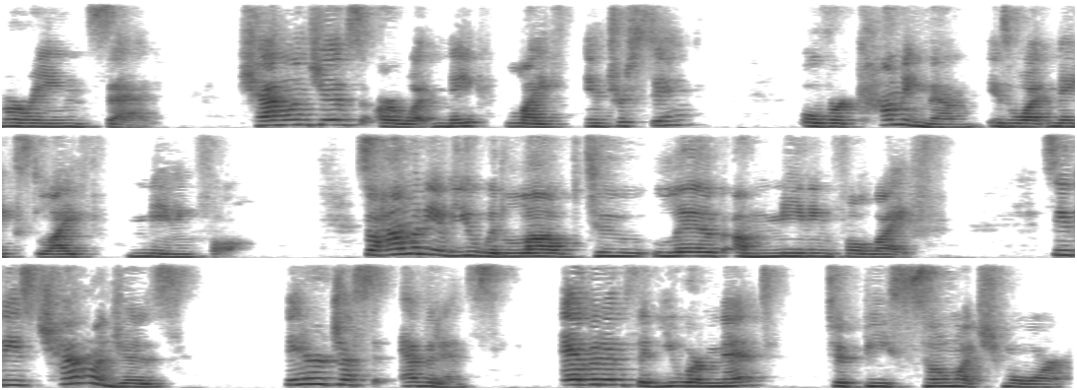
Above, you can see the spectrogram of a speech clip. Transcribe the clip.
Marine said, Challenges are what make life interesting. Overcoming them is what makes life meaningful. So, how many of you would love to live a meaningful life? See, these challenges, they're just evidence evidence that you are meant to be so much more.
